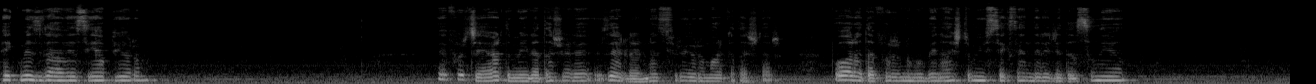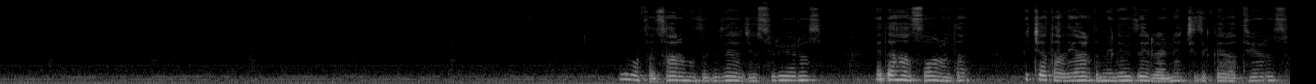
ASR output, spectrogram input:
pekmez ilavesi yapıyorum. Ve fırça yardımıyla da şöyle üzerlerine sürüyorum arkadaşlar. Bu arada fırınımı ben açtım 180 derecede ısınıyor. Yumurta sarımızı güzelce sürüyoruz ve daha sonra da bir çatal yardımıyla üzerlerine çizikler atıyoruz.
